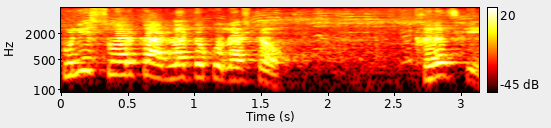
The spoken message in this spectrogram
कुणी स्वर काढला तो कुणास ठाव खरंच की.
